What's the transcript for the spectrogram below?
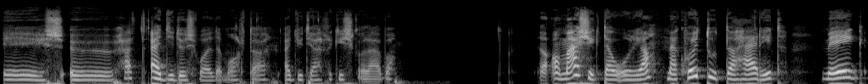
és ő, hát egy idős Voldemorttal együtt jártak iskolába. A másik teória, meg hogy tudta Harryt még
